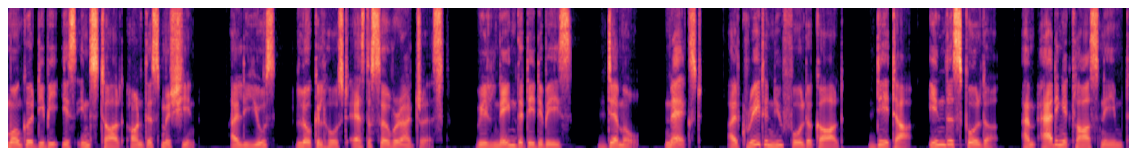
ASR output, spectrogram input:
MongoDB is installed on this machine, I'll use localhost as the server address. We'll name the database demo. Next, I'll create a new folder called data. In this folder, I'm adding a class named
